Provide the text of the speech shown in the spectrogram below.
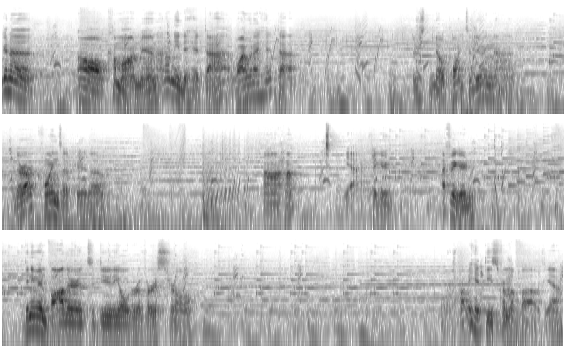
Gonna... Oh, come on, man. I don't need to hit that. Why would I hit that? There's no point to doing that. There are coins up here, though. Uh-huh. Yeah, figured. I figured. Didn't even bother to do the old reverse roll. Should probably hit these from above, yeah?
